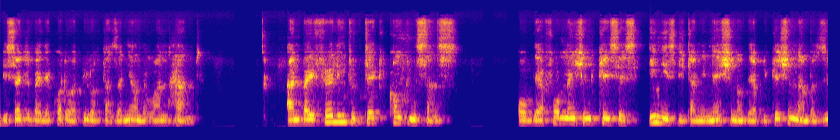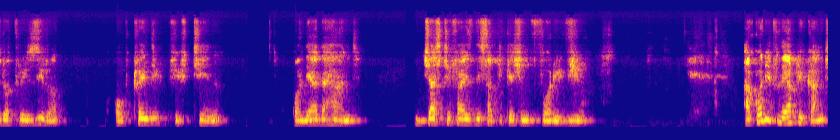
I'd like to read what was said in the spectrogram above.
decided by the Court of Appeal of Tanzania on the one hand, and by failing to take cognizance of the aforementioned cases in its determination of the application number 030 of 2015, on the other hand, justifies this application for review. According to the applicant,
